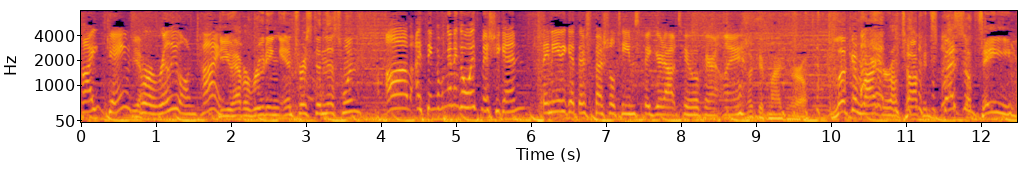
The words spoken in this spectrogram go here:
tight games Yeah. for a really long time. Do you have a rooting interest in this one? um, I think I'm gonna go with Michigan. They need to get their special teams figured out too. Apparently. Look at my girl. Look at my girl talking special teams.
